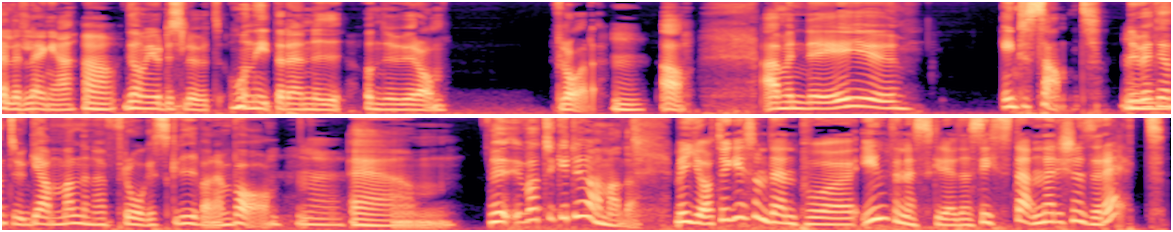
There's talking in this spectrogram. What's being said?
väldigt länge. Ja. De gjorde slut, hon hittade en ny och nu är de förlovade. Mm. Ja. ja, men det är ju intressant. Nu Mm. vet jag inte hur gammal den här frågeskrivaren var. Men vad tycker du Amanda? Men jag tycker som den på internet skrev den sista, när det känns rätt.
